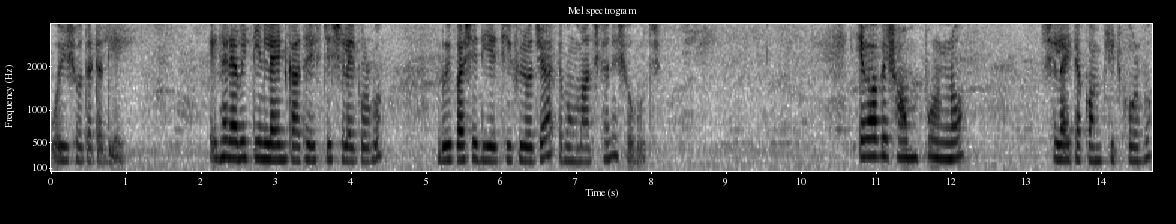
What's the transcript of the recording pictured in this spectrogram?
ওই সোতাটা দিয়েই। এখানে আমি তিন লাইন কাঁথা স্টিচ সেলাই করব। দুই পাশে দিয়েছি ফিরোজা এবং মাঝখানে সবুজ। এভাবে সম্পূর্ণ সেলাইটা কমপ্লিট করব।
